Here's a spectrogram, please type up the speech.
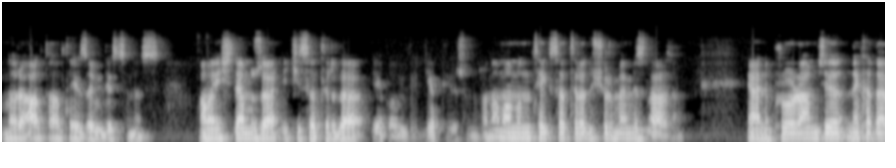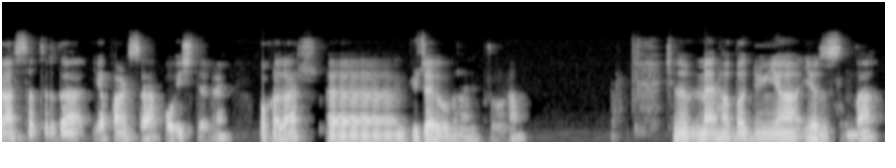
bunları alt alta yazabilirsiniz. Ama işlem uzar. iki satırda yapabilir, yapıyorsunuz onu. Ama bunu tek satıra düşürmemiz lazım. Yani programcı ne kadar az satırda yaparsa o işlemi o kadar e, güzel olur hani program. Şimdi merhaba dünya yazısında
